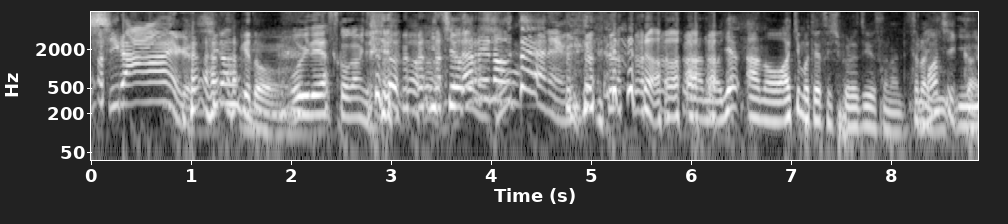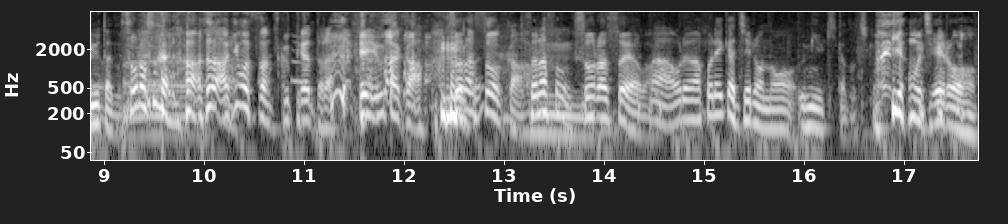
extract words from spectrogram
知らんやけど。知らんけど。おいでやすこがみたいな。一応、誰の歌やねんみたいなあの、や、あの、秋元康プロデュースなんで、それはいいいマジかよ。い歌です。そらそうやな。そら秋元さん作ってやったら、ええ歌か。そらそうか。そらそうそらそうやわ。まあ、俺はこれかジェロの海行きかどっちか。いや、もうジェロ。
